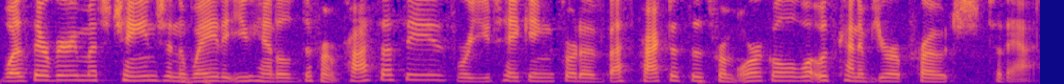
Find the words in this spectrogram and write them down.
was there very much change in the way that you handled different processes? Were you taking sort of best practices from Oracle? What was kind of your approach to that?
